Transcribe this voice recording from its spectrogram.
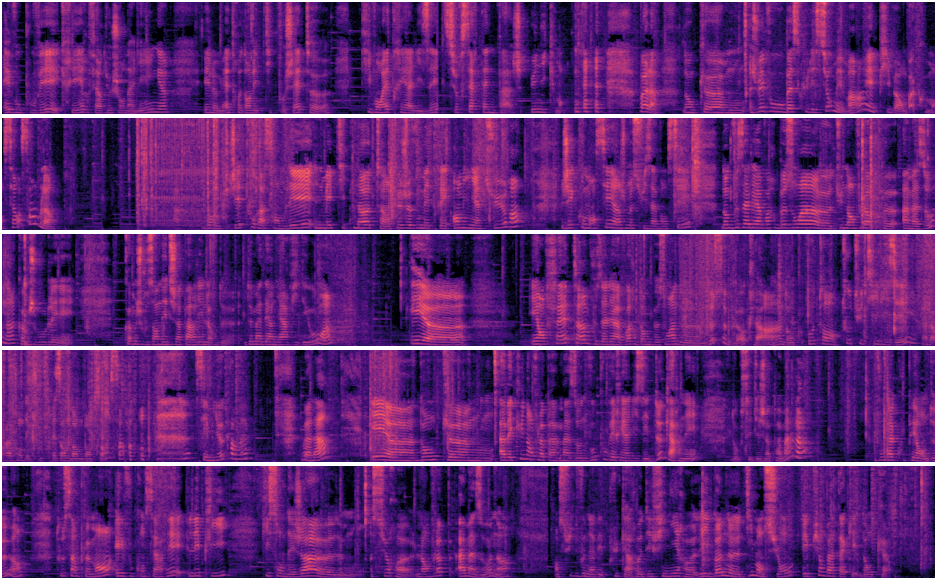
Et vous pouvez écrire, faire du journaling et le mettre dans les petites pochettes qui vont être réalisées sur certaines pages uniquement. voilà, donc euh, je vais vous basculer sur mes mains et puis ben, on va commencer ensemble. Donc j'ai tout rassemblé, mes petites notes hein, que je vous mettrai en miniature. J'ai commencé, hein, je me suis avancée. Donc vous allez avoir besoin euh, d'une enveloppe euh, Amazon, hein, comme, je vous comme je vous en ai déjà parlé lors de, ma dernière vidéo. Et et en fait, hein, vous allez avoir donc besoin de, ce bloc-là. Hein. donc, autant tout utiliser. Alors, attendez que je vous présente dans le bon sens. Hein. C'est mieux quand même. Voilà. Et euh, donc, euh, avec une enveloppe Amazon, vous pouvez réaliser deux carnets. Donc, c'est déjà pas mal. Vous la coupez en deux, tout simplement. Et vous conservez les plis qui sont déjà euh, sur l'enveloppe Amazon. Ensuite, vous n'avez plus qu'à redéfinir euh, les bonnes dimensions et puis on va attaquer. Donc,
